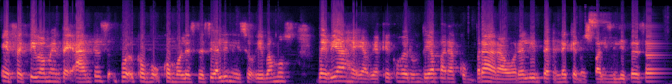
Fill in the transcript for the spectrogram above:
Efectivamente, antes, pues, como, como les decía al inicio, íbamos de viaje y había que coger un día para comprar. Ahora el Internet que nos facilita esa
